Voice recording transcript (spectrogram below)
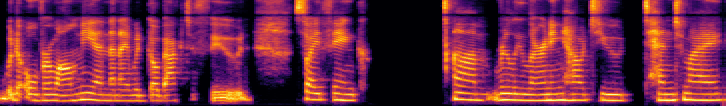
would overwhelm me. And then I would go back to food. So I think um, really learning how to tend to my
